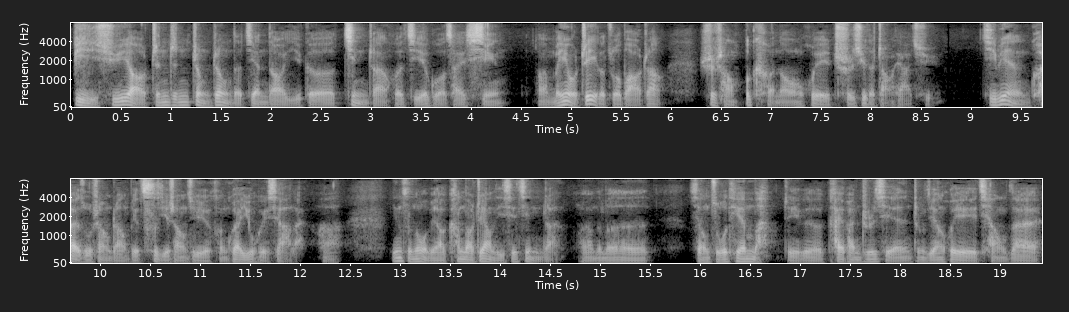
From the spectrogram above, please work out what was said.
必须要真真正正的见到一个进展和结果才行啊！没有这个做保障，市场不可能会持续的涨下去，即便快速上涨被刺激上去，很快又会下来啊！因此呢，我们要看到这样的一些进展啊。那么像昨天吧，这个开盘之前，证监会抢在。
